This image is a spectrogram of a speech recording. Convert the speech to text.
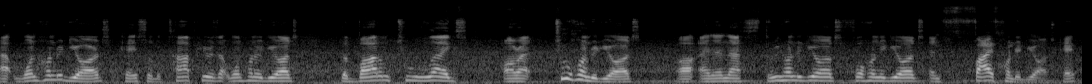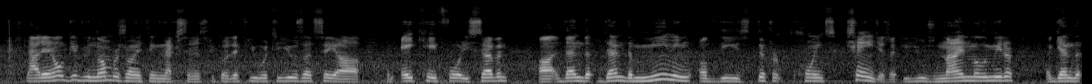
at 100 yards. Okay, so the top here is at 100 yards. The bottom two legs are at 200 yards, uh, and then that's 300 yards, 400 yards, and 500 yards. Okay. Now they don't give you numbers or anything next to this because if you were to use, let's say, uh, an AK-47, uh, then the, then the meaning of these different points changes. If you use nine millimeter, again, the,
